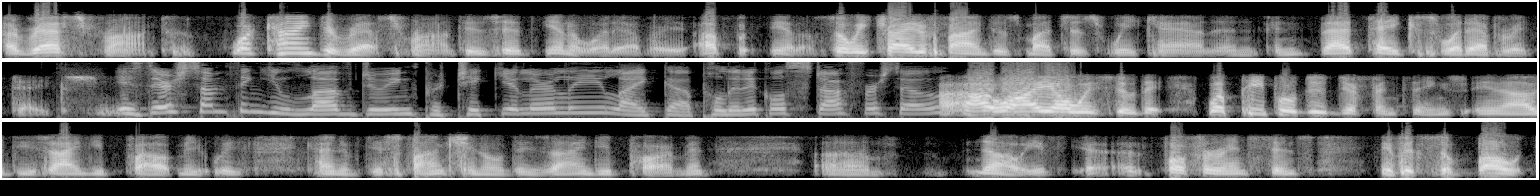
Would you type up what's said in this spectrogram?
a restaurant. What kind of restaurant is it? You know, whatever. Up, you know. So we try to find as much as we can, and and that takes whatever it takes. Is there something you love doing particularly, like uh, political stuff or so? I, I always do. that. well, people do different things in our design department with kind of dysfunctional design department. Um, no, if uh, for for instance, if it's a boat,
